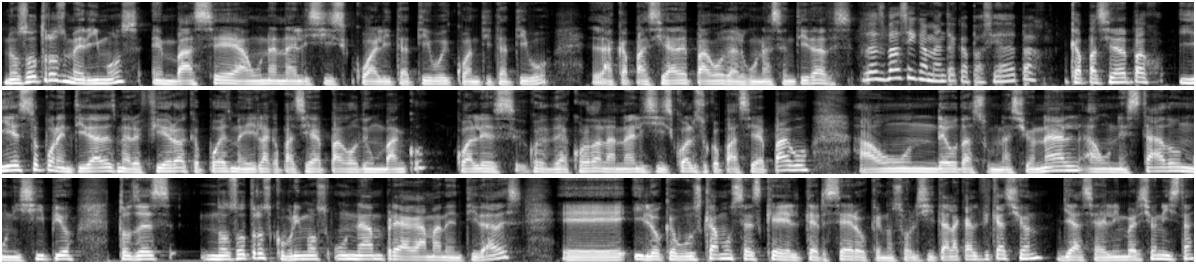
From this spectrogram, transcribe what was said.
Nosotros medimos, en base a un análisis cualitativo y cuantitativo, la capacidad de pago de algunas entidades. Pues es básicamente capacidad de pago. Capacidad de pago. Y esto por entidades me refiero a que puedes medir la capacidad de pago de un banco, cuál es, de acuerdo al análisis, cuál es su capacidad de pago, a un deuda subnacional, a un estado, un municipio. Entonces, nosotros cubrimos una amplia gama de entidades eh, y lo que buscamos es que el tercero que nos solicita la calificación, ya sea el inversionista,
